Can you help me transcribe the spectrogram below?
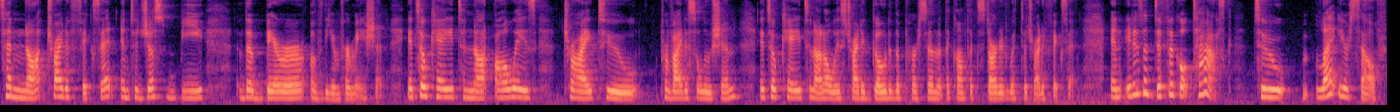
to not try to fix it and to just be the bearer of the information. It's okay to not always try to provide a solution. It's okay to not always try to go to the person that the conflict started with to try to fix it. And it is a difficult task to let yourself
